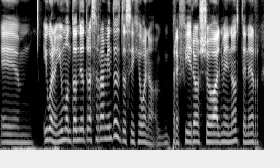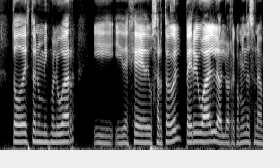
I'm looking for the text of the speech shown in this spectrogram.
Eh, y bueno, y un montón de otras herramientas, entonces dije, bueno, prefiero yo al menos tener todo esto en un mismo lugar y, y dejé de usar Toggle, pero igual lo, lo recomiendo, es una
